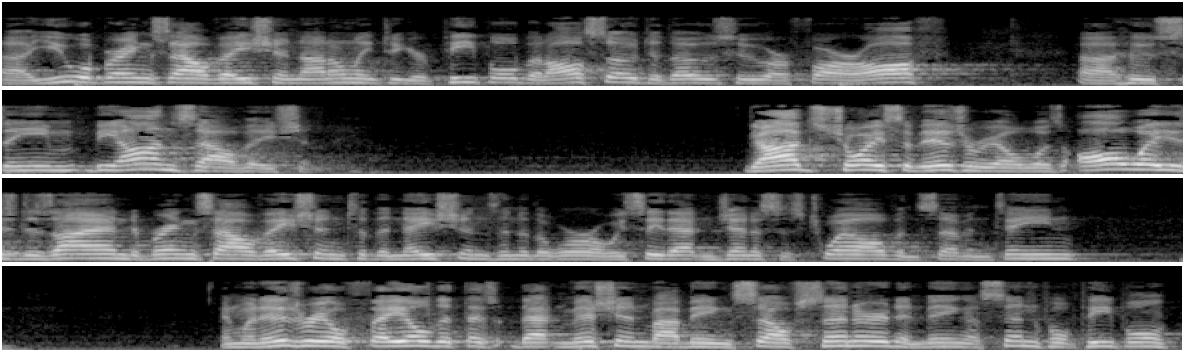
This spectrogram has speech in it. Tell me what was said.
uh, you will bring salvation not only to your people, but also to those who are far off, uh, who seem beyond salvation. God's choice of Israel was always designed to bring salvation to the nations and to the world. We see that in Genesis 12 and 17. And when Israel failed at this, that mission by being self-centered and being a sinful people,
